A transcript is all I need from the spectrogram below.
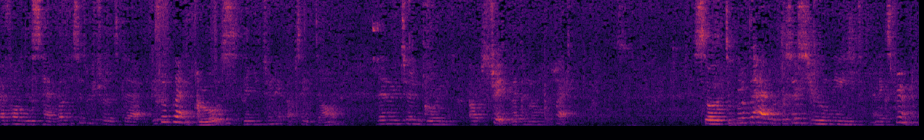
I found this hypothesis, which was that if a plant grows, then you turn it upside down, then we turn going up straight, like a normal plant. So to prove the hypothesis, you will need an experiment.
